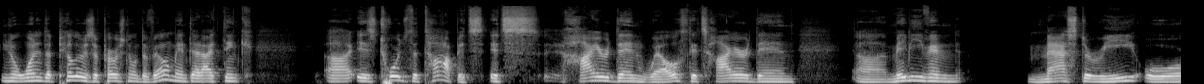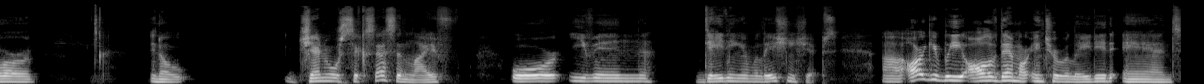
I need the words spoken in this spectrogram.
you know, one of the pillars of personal development that I think uh, is towards the top. It's it's higher than wealth. It's higher than uh, maybe even mastery or you know general success in life, or even dating and relationships. Uh, arguably, all of them are interrelated, and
